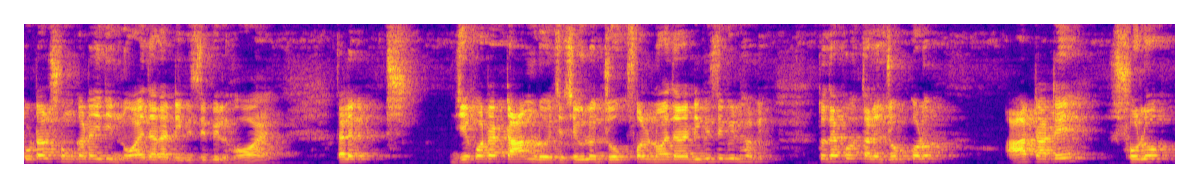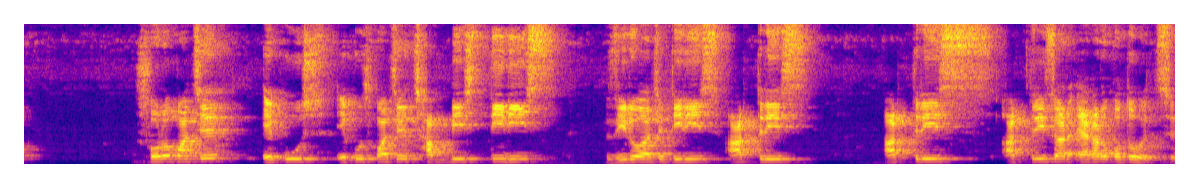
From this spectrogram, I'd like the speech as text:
টোটাল সংখ্যাটা যদি নয় দ্বারা ডিভিজিবল হয়, তাহলে যে কটা টার্ম রয়েছে সেগুলো যোগফল নয় দ্বারা ডিভিজিবল হবে। তো দেখো, তাহলে যোগ করো। আট আটে ষোলো ষোলো পাঁচে একুশ একুশ পাঁচে ছাব্বিশ, তিরিশ জিরো আছে তিরিশ, আটত্রিশ আটত্রিশ আটত্রিশ আর এগারো কত হচ্ছে?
